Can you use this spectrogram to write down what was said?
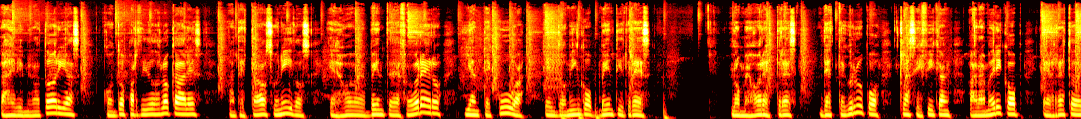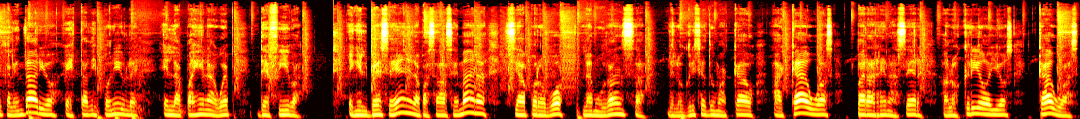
las eliminatorias con dos partidos locales ante Estados Unidos el jueves 20 de febrero y ante Cuba el domingo 23. Los mejores tres de este grupo clasifican a la AmeriCup. El resto del calendario está disponible en la página web de FIBA. En el BCN la pasada semana se aprobó la mudanza de los grises de Macao a Caguas para renacer a los criollos Caguas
